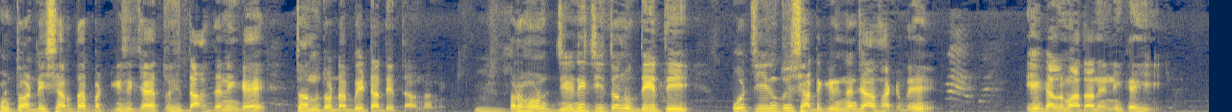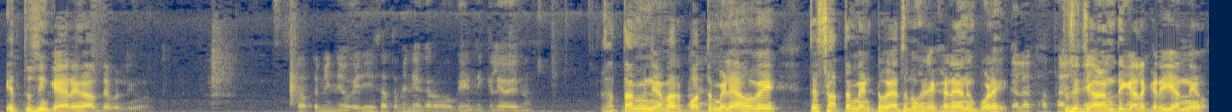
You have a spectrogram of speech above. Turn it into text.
ਹੁਣ ਤੁਹਾਡੀ ਸ਼ਰਧਾ ਪੱਕੀ ਸੀ ਚਾਹੇ ਤੁਸੀਂ 10 ਦਿਨ ਹੀ ਗਏ ਤੁਹਾਨੂੰ ਤੁਹਾਡਾ ਬੇਟਾ ਦਿੱਤਾ ਉਹਨਾਂ ਨੇ। ਪਰ ਹੁਣ ਜਿਹੜੀ ਚੀਜ਼ ਤੁਹਾਨੂੰ ਦੇਤੀ ਉਹ ਚੀਜ਼ ਨੂੰ ਤੁਸੀਂ ਛੱਡ ਕੇ ਨਹੀਂ ਨਾ ਜਾ ਸਕਦੇ। ਇਹ ਗੱਲ ਮਾਤਾ ਨੇ ਨਹੀਂ ਕਹੀ। ਇਹ ਤੁਸੀਂ ਕਹਿ ਰਹੇ ਹੋ ਆਪਦੇ ਵੱਲੋਂ। 7 ਮਹੀਨੇ ਹੋ ਗਏ ਜੀ 7 ਮਹੀਨੇ ਕਰੋ ਹੋ ਗਏ ਨਿਕਲੇ ਹੋਏ ਨੂੰ। ਸੱਤਾਂ ਮਹੀਨਿਆਂ ਬਾਅਦ ਪੁੱਤ ਮਿਲਿਆ ਹੋਵੇ ਤੇ 7 ਮਿੰਟ ਹੋਇਆ ਤੁਹਾਨੂੰ ਹਜੇ ਖੜਿਆਂ ਨੂੰ ਕੋਲੇ। ਤੁਸੀਂ ਜਾਣ ਦੀ ਗੱਲ ਕਰੀ ਜਾਂਦੇ ਹੋ।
